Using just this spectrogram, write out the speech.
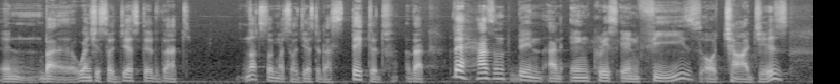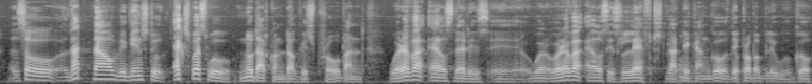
in when she suggested that, not so much suggested as stated, that there hasn't been an increase in fees or charges. So that now begins to, experts will no doubt conduct this probe and wherever else there is, uh, wherever else is left that mm. they can go, they probably will go.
